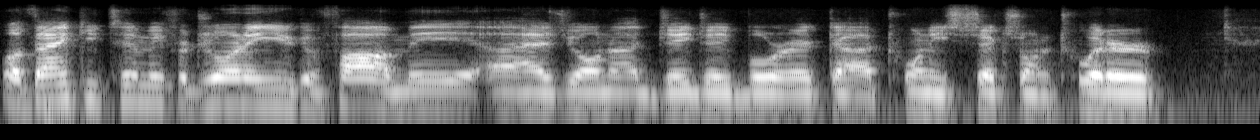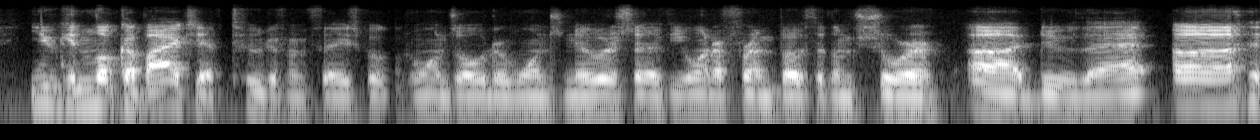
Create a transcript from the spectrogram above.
Well, thank you, Timmy, for joining. You can follow me, uh, as you all know, JJ Boric, uh, 26 on Twitter. You can look up, I actually have two different Facebooks. One's older, one's newer. So if you want to friend both of them, sure, uh, do that. Uh,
